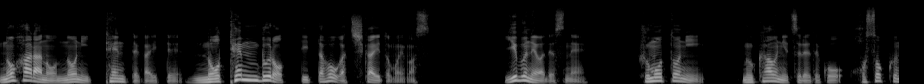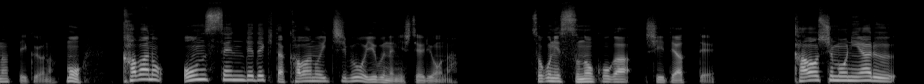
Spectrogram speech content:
う野原の野に天って書いて野天風呂って言った方が近いと思います。湯船はですね麓に向かうにつれてこう細くなっていくようなもう川の温泉でできた川の一部を湯船にしているようなそこにすのこが敷いてあって川下にある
